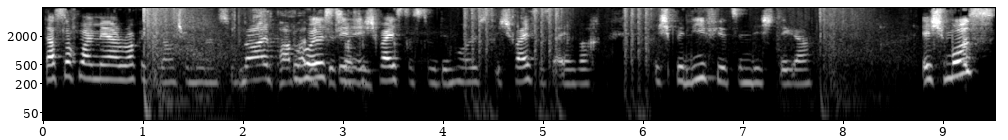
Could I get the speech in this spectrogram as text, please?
Da ist noch mal mehr Rocket Launcher Munition. Nein, Papa Du holst den, ich weiß, dass du den holst. Ich weiß es einfach. Ich belief jetzt in dich, Digga. Ich muss.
